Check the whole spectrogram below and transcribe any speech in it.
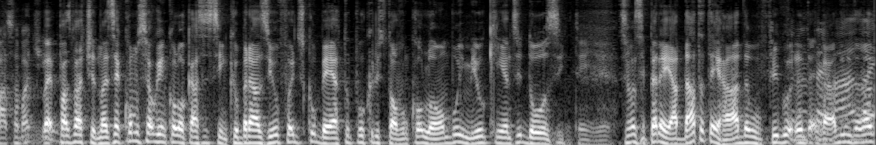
Passa batido. vai, passa batido. Mas é como se alguém colocasse assim, que o Brasil foi descoberto por Cristóvão Colombo em 1512. Entendi. Você fala assim, peraí, a data tá errada, o figurante tá Tá errado, errado,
